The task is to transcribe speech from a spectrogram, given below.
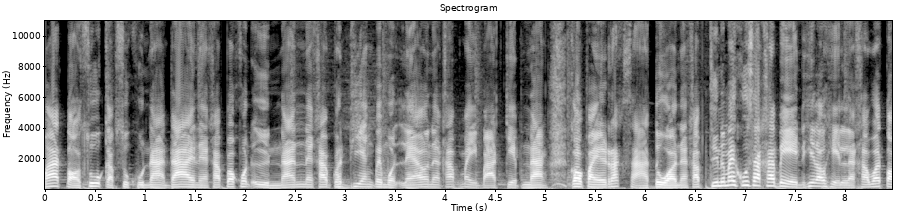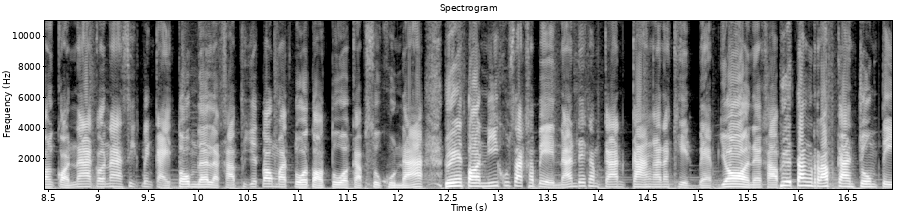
มารถต่อสู้กับสุคุนะได้นะครับเพราะคนอื่นนั้นนะครับก็เที่ยงไปหมดแล้วนะครับไม่บาดเจ็บหนักก็ไปรักษาตัวนะครับจึงทำให้คุซาคาเบะที่เราเห็นแหละครับว่าตอนก่อนหน้าก็หน้าซิกเป็นไก่ต้มแล้วแหละครับที่จะต้องมาตัวต่อตัวกับสุคุนะ โดยในตอนนี้คุซาคาเบะนั้นได้ทำการกางอาณาเขตแบบย่อนะครับเพื่อตั้งรับการโจมตี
